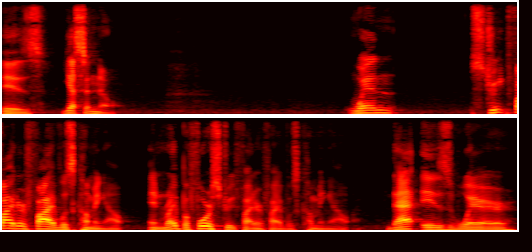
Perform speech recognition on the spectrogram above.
is yes and no. When Street Fighter V was coming out, and right before Street Fighter V was coming out, that is where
